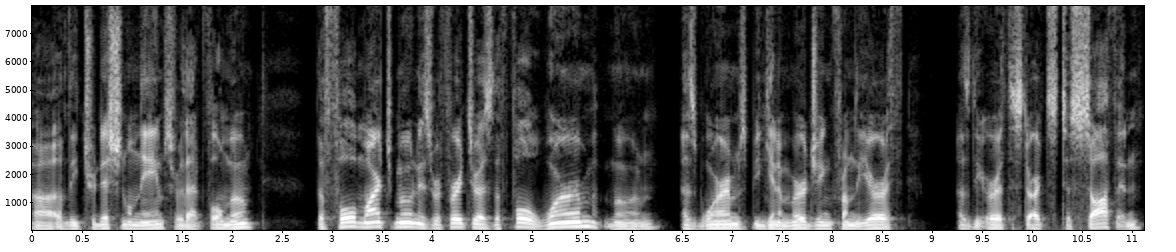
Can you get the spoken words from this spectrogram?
uh, of the traditional names for that full moon? The full March moon is referred to as the full worm moon as worms begin emerging from the earth, as the earth starts to soften,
